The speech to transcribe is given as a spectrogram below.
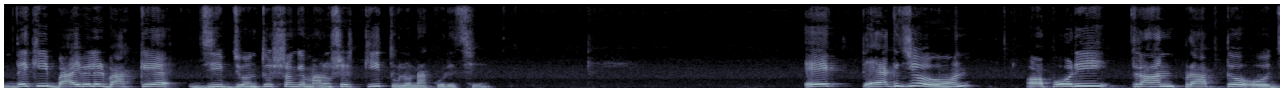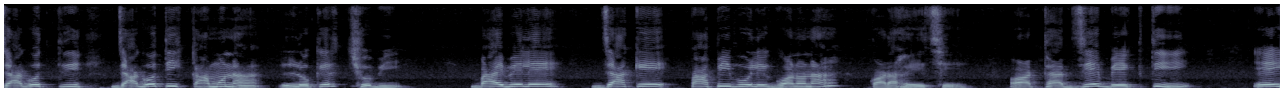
দেখি বাইবেলের বাক্যে জীব জন্তুর সঙ্গে মানুষের কি তুলনা করেছে। এক, একজন অপরিত্রাণপ্রাপ্ত ও জাগতিক জাগতিক কামনা লোকের ছবি। বাইবেলে যাকে পাপি বলে গণনা করা হয়েছে। অর্থাৎ যে ব্যক্তি এই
